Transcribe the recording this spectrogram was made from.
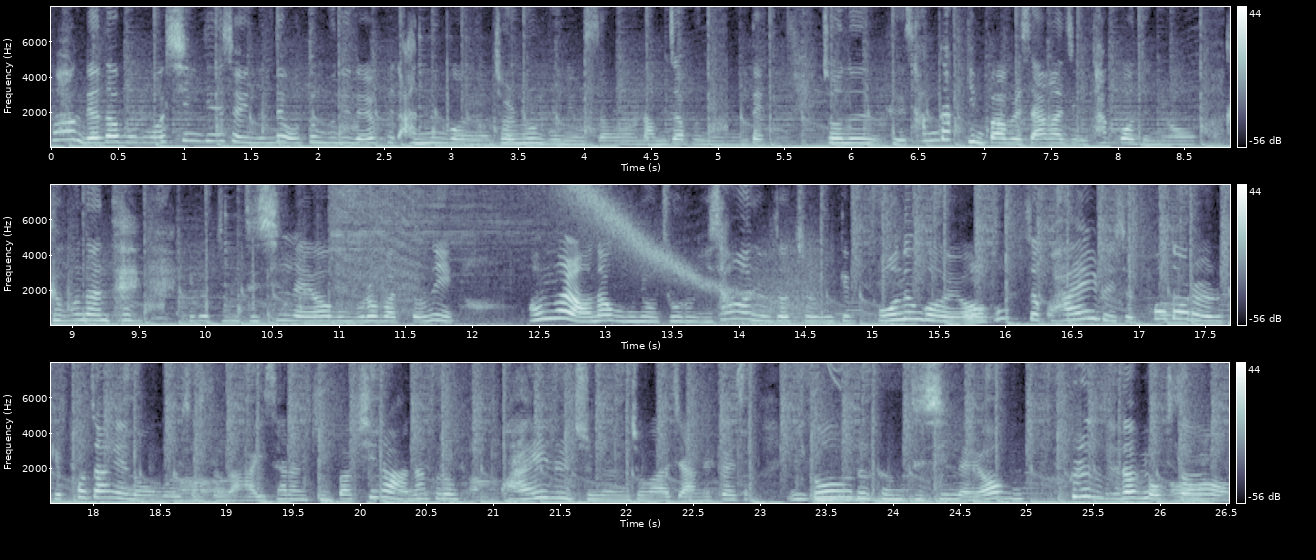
막 내다보고 막 신기해서 있는데 어떤 분이 내 옆에 앉는 거예요. 젊은 분이었어요. 남자분이었는데 저는 그 삼각김밥을 싸가지고 탔거든요. 그분한테 이거 좀 드실래요? 물어봤더니 아무 말 안 하고 그냥 저를 이상한 여자처럼 이렇게 보는 거예요. 어? 그래서 과일도 있어요. 포도를 이렇게 포장해 놓은 거 있었어요. 아, 이 사람 김밥 싫어하나? 그럼 과일을 주면 좋아하지 않을까 해서 이거를 그럼 드실래요? 그래도 대답이 없어요.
